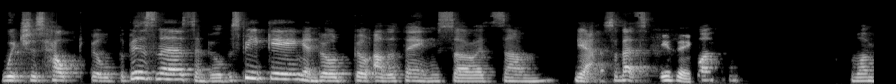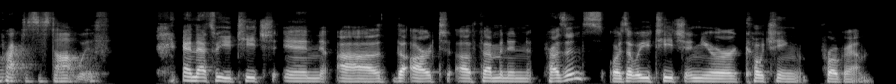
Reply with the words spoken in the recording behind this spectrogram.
which has helped build the business and build the speaking and build build other things. So it's um yeah, so that's think one one practice to start with. And that's what you teach in uh, the art of feminine presence, or is that what you teach in your coaching program?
